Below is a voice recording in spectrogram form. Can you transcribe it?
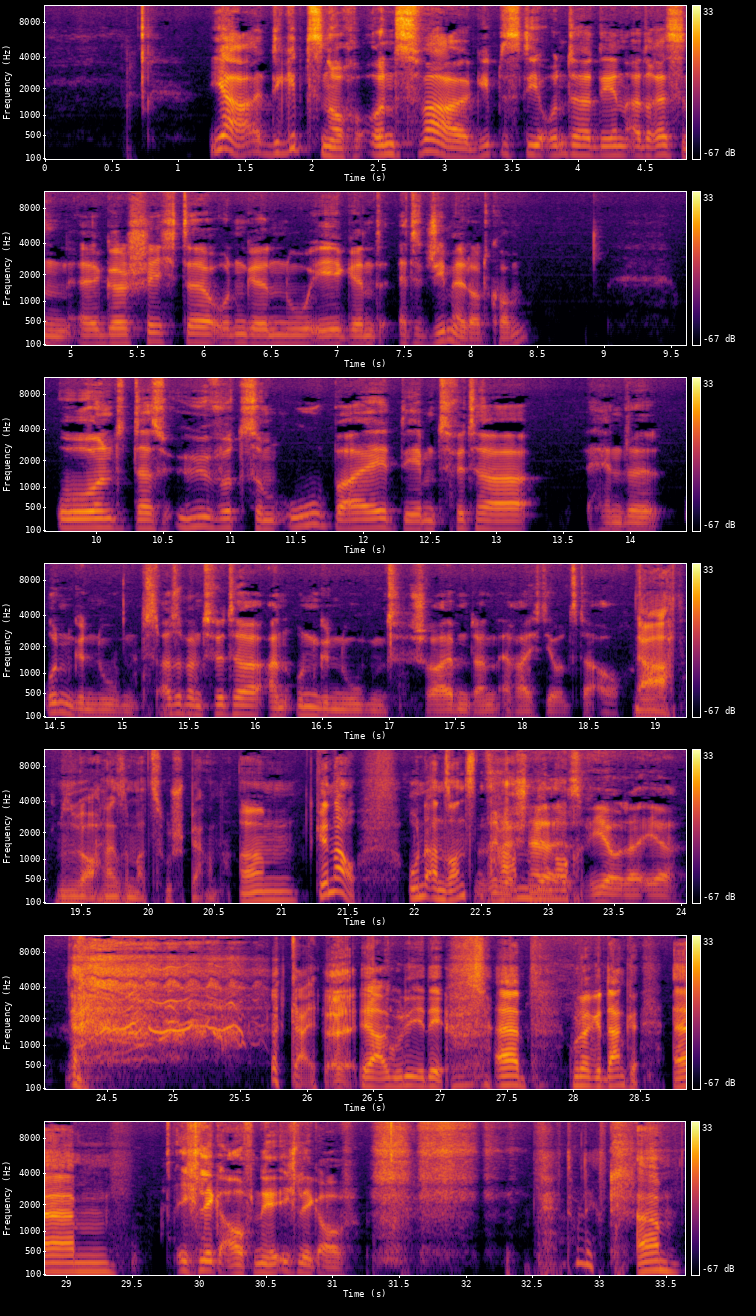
Ja, die gibt's noch. Und zwar gibt es die unter den Adressen äh, Geschichte ungenuegend at gmail.com. Und das Ü wird zum U bei dem Twitter-Händel ungenugend. Also beim Twitter an ungenugend schreiben, dann erreicht ihr uns da auch. Ja, müssen wir auch langsam mal zusperren. Ähm, genau. Und ansonsten sind haben wir, wir noch. wir oder er. Geil. Ja, gute Idee. Äh, guter Gedanke. Ähm, ich leg auf, nee, ich leg auf. Du legst. Ähm,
